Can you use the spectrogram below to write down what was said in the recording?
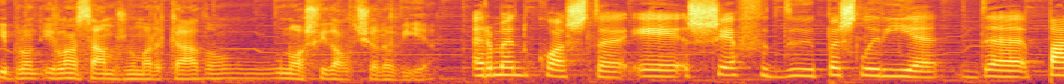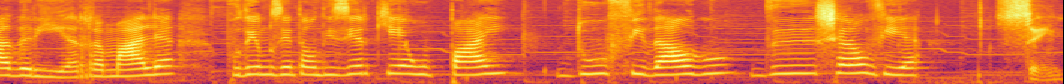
e pronto, e lançámos no mercado o nosso fidalgo de xarovia. Armando Costa é chefe de pastelaria da padaria Ramalha. Podemos então dizer que é o pai do fidalgo de Xerovia. Sim,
